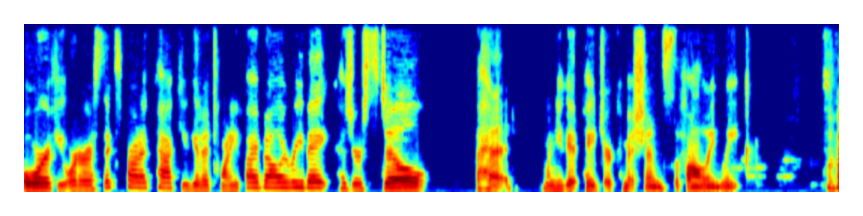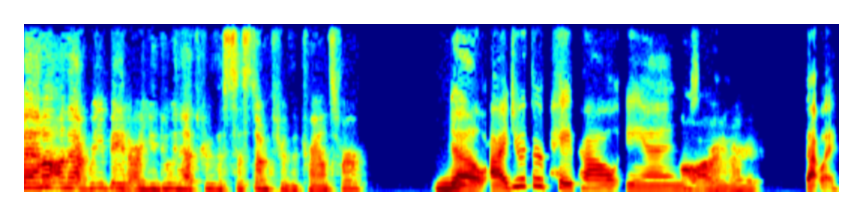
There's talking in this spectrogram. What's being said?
Or if you order a six product pack, you get a $25 rebate because you're still ahead when you get paid your commissions the following week. Savannah, on that rebate, are you doing that through the system, through the transfer? No, I do it through PayPal and Oh, all right, all right. that way.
